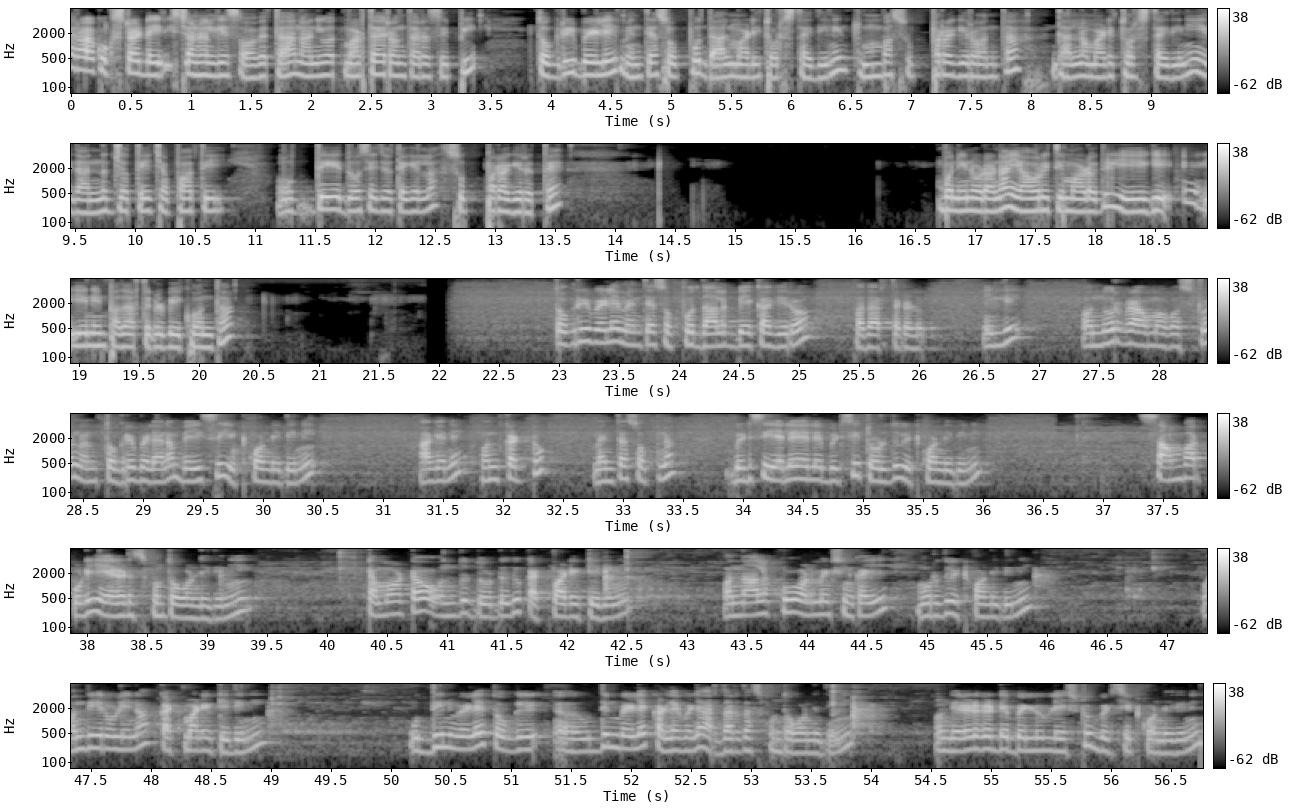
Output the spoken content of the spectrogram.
ನಮಸ್ಕಾರ, ಕುಕ್ಸ್ಟಾರ್ ಡೈರಿ ಚಾನಲ್ಗೆ ಸ್ವಾಗತ. ನಾನು ಇವತ್ತು ಮಾಡ್ತಾ ಇರೋಂಥ ರೆಸಿಪಿ ತೊಗರಿಬೇಳೆ ಮೆಂತ್ಯ ಸೊಪ್ಪು, ದಾಲ್ ಮಾಡಿ ತೋರಿಸ್ತಾ ಇದ್ದೀನಿ. ತುಂಬ ಸೂಪರಾಗಿರೋವಂಥ ದಾಲ್ನ ಮಾಡಿ ತೋರಿಸ್ತಾ ಇದ್ದೀನಿ. ಇದು ಅನ್ನದ ಜೊತೆ, ಚಪಾತಿ, ಮುದ್ದೆ, ದೋಸೆ ಜೊತೆಗೆಲ್ಲ ಸೂಪರಾಗಿರುತ್ತೆ. ಬನ್ನಿ ನೋಡೋಣ ಯಾವ ರೀತಿ ಮಾಡೋದು, ಹೇಗೆ, ಏನೇನು ಪದಾರ್ಥಗಳು ಬೇಕು ಅಂತ. ತೊಗರಿಬೇಳೆ ಮೆಂತ್ಯ ಸೊಪ್ಪು, ದಾಲ್ಗೆ ಬೇಕಾಗಿರೋ ಪದಾರ್ಥಗಳು. ಇಲ್ಲಿ ಒಂದು ನೂರು ಗ್ರಾಮ್ ಆಗೋಷ್ಟು ನಾನು ತೊಗರಿಬೇಳೆನ ಬೇಯಿಸಿ ಇಟ್ಕೊಂಡಿದ್ದೀನಿ. ಹಾಗೆಯೇ ಒಂದು ಕಟ್ಟು ಮೆಂತ್ಯ ಸೊಪ್ಪನ್ನ ಬಿಡಿಸಿ, ಎಲೆ ಎಲೆ ಬಿಡಿಸಿ ತೊಳೆದು ಇಟ್ಕೊಂಡಿದ್ದೀನಿ. ಸಾಂಬಾರು ಪುಡಿ ಎರಡು ಸ್ಪೂನ್ ತೊಗೊಂಡಿದ್ದೀನಿ. ಟೊಮೊಟೊ ಒಂದು ದೊಡ್ಡದು ಕಟ್ ಮಾಡಿಟ್ಟಿದ್ದೀನಿ. ಒಂದು ನಾಲ್ಕು ಒಣಮೆಣ್ಸಿನ್ಕಾಯಿ ಮುರಿದು ಇಟ್ಕೊಂಡಿದ್ದೀನಿ. ಒಂದು ಈರುಳ್ಳಿನ ಕಟ್ ಮಾಡಿ ಬೇಳೆ ಉದ್ದಿನಬೇಳೆ ಉದ್ದಿನ ಬೇಳೆ ಕಡಲೆಬೇಳೆ ಅರ್ಧ ಅರ್ಧ ಸ್ಪೂನ್ ತೊಗೊಂಡಿದ್ದೀನಿ. ಒಂದು ಎರಡು ಗಡ್ಡೆ ಬೆಳ್ಳುಳ್ಳಿ ಅಷ್ಟು ಬಿಡಿಸಿಟ್ಕೊಂಡಿದ್ದೀನಿ.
